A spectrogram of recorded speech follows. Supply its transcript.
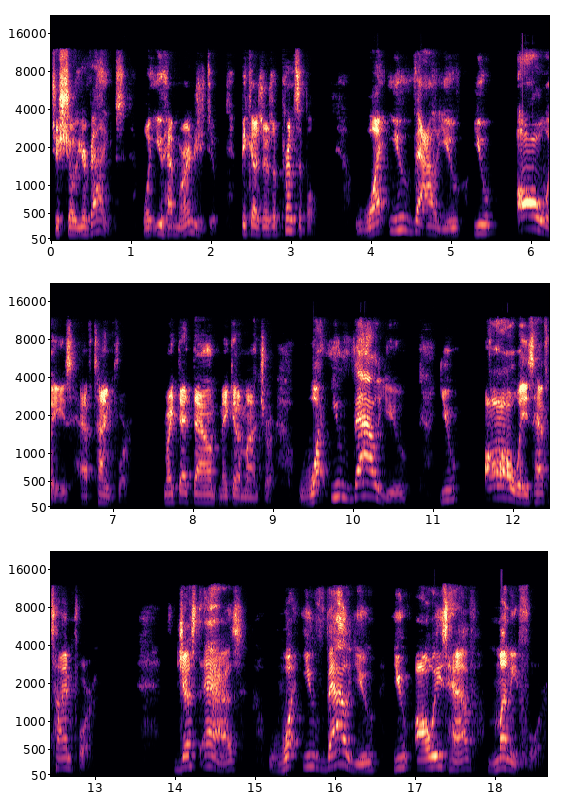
to show your values, what you have more energy to. Because there's a principle. What you value, you always have time for. Write that down, make it a mantra. What you value, you always have time for. Just as what you value, you always have money for.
